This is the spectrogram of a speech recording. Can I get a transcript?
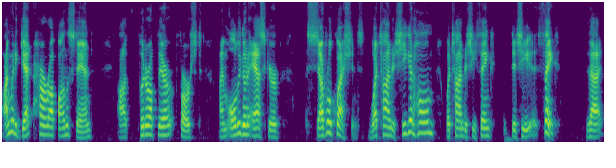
I'm going to get her up on the stand uh, put her up there first. I'm only going to ask her several questions. What time did she get home? What time did she think? Did she think that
